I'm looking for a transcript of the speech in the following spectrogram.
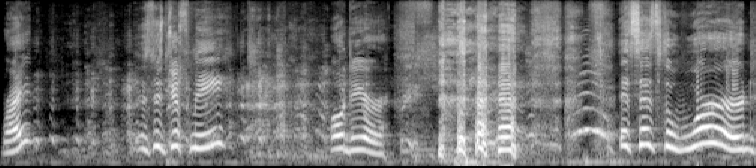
Right? Is it just me? Oh dear. it says the word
